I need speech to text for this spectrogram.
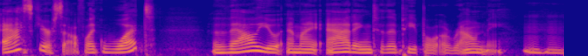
ask yourself, like, what value am I adding to the people around me? Mm-hmm.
